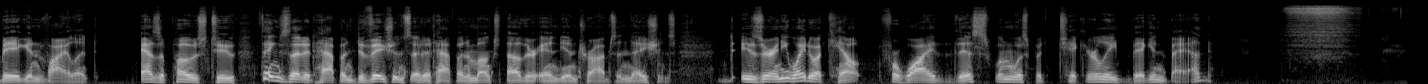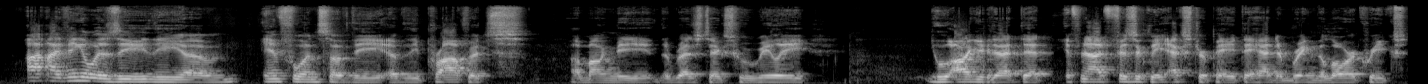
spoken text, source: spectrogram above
big and violent as opposed to things that had happened, divisions that had happened amongst other Indian tribes and nations. Is there any way to account for why this one was particularly big and bad? I, think it was the the um, influence of the of the prophets among the the red sticks who really who argued that that if not physically extirpate, they had to bring the lower creeks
